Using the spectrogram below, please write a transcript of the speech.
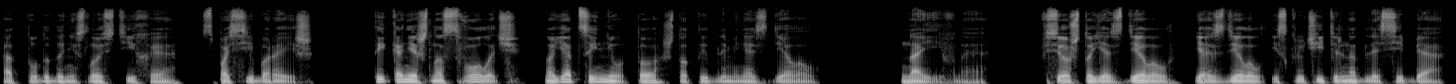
оттуда донеслось тихое «Спасибо, Рейш. Ты, конечно, сволочь, но я ценю то, что ты для меня сделал». Наивная. Все, что я сделал, я сделал исключительно для себя.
